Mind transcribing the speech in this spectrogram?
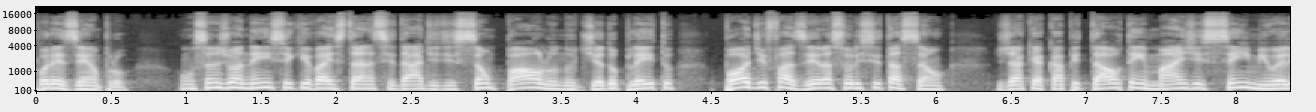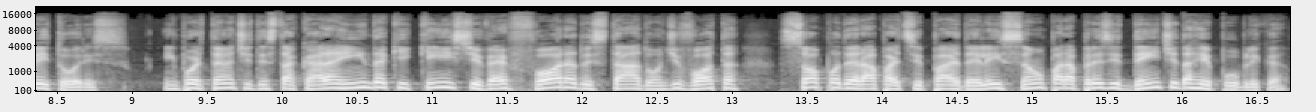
Por exemplo, um sanjoanense que vai estar na cidade de São Paulo no dia do pleito pode fazer a solicitação, já que a capital tem mais de 100 mil eleitores. Importante destacar ainda que quem estiver fora do estado onde vota só poderá participar da eleição para presidente da República.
